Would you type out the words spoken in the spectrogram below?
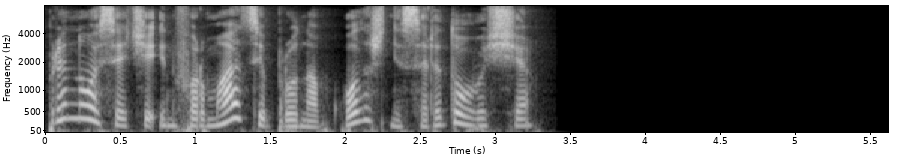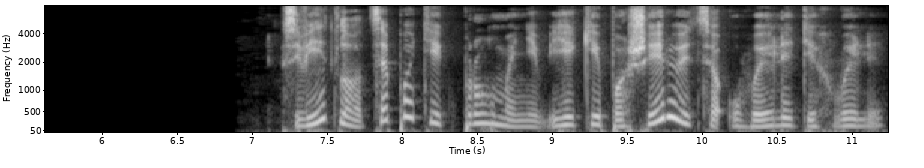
приносячи інформацію про навколишнє середовище. Світло це потік променів, які поширюються у вигляді хвилі,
